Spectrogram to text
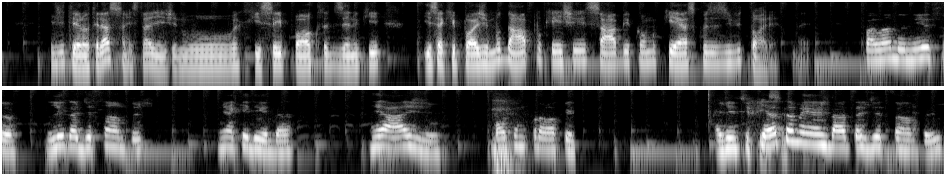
de ter alterações, tá, gente? Não vou aqui ser hipócrita dizendo que isso aqui pode mudar, porque a gente sabe como que é as coisas em Vitória. Né? Falando nisso, Liga de Santos, minha querida, reage, bota um próprio. A gente Difícil. quer também as datas de Santos.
